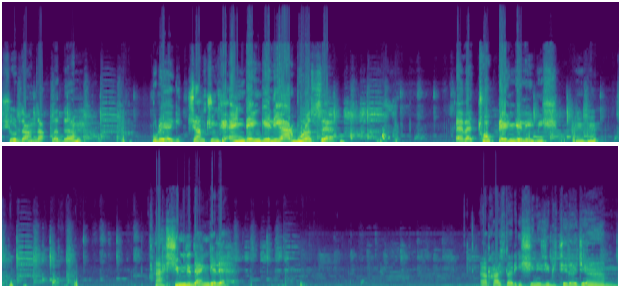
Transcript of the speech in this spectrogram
Şuradan da atladım. Buraya gideceğim çünkü en dengeli yer burası. Evet çok dengeliymiş. Hı hı. Heh, şimdi dengeli. Arkadaşlar işinizi bitireceğim.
